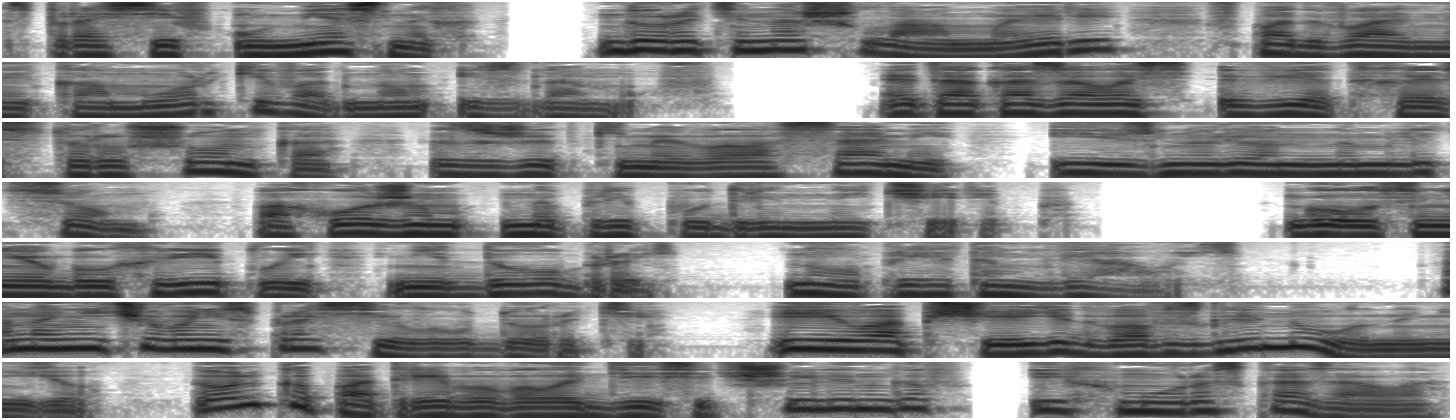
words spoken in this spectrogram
Спросив у местных, Дороти нашла Мэри в подвальной коморке в одном из домов. Это оказалась ветхая старушонка с жидкими волосами и изнуренным лицом, похожим на припудренный череп. Голос у нее был хриплый, недобрый, но при этом вялый. Она ничего не спросила у Дороти и вообще едва взглянула на нее, только потребовала десять шиллингов и хмуро сказала.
